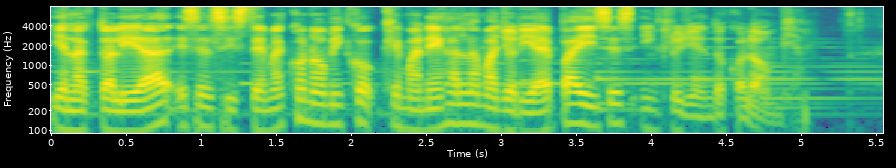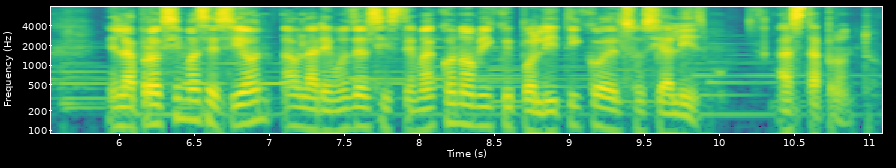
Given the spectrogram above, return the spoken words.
y en la actualidad es el sistema económico que manejan la mayoría de países incluyendo Colombia. En la próxima sesión hablaremos del sistema económico y político del socialismo. Hasta pronto.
